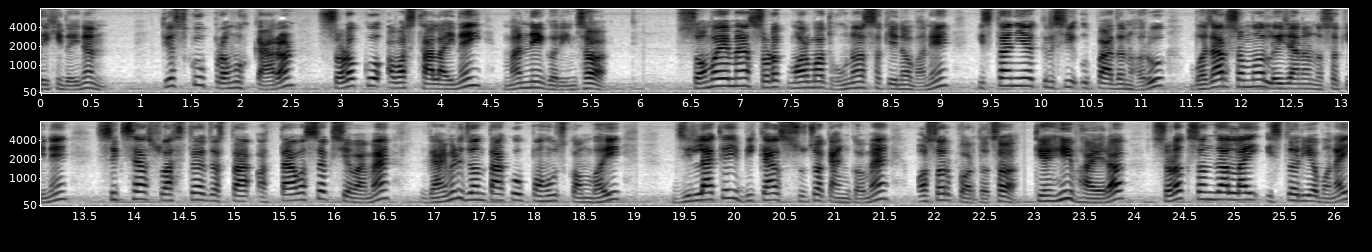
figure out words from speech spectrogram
देखिँदैनन्। त्यसको प्रमुख कारण सडकको अवस्थालाई नै मान्ने गरिन्छ। समयमा सडक मर्मत हुन सकेन भने स्थानीय कृषि उत्पादनहरू बजारसम्म लैजान नसकिने शिक्षा स्वास्थ्य जस्ता अत्यावश्यक सेवामा ग्रामीण जनताको पहुँच कम भई जिल्लाकै विकास सूचकाङ्कमा असर पर्दछ। त्यही भएर सडक सञ्जाललाई स्तरीय बनाई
